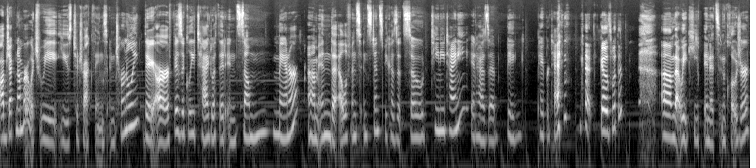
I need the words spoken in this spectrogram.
object number, which we use to track things internally. They are physically tagged with it in some manner. Um, in the elephant's instance, because it's so teeny tiny, it has a big paper tag that goes with it um, that we keep in its enclosure.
